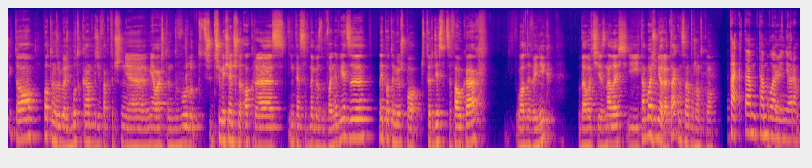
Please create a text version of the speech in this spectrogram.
Czyli to potem zrobiłeś bootcamp, gdzie faktycznie miałaś ten dwu lub trzy- trzymiesięczny okres intensywnego zdobywania wiedzy, no i potem już po 40 CV-kach, ładny wynik, udało Ci się znaleźć i tam byłaś juniorem, tak? Na samym początku. Tak, tam, tam byłam Okej. juniorem.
